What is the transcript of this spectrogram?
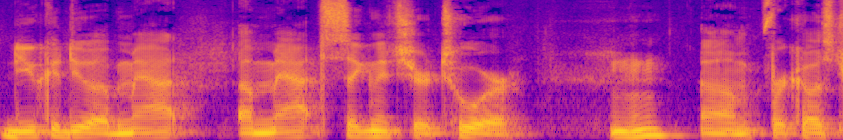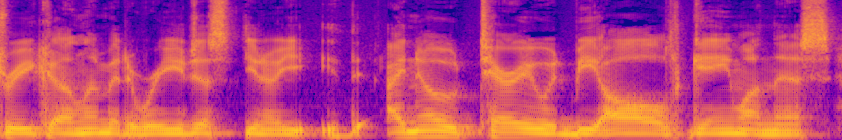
You could do a Matt a Matt signature tour um, for Costa Rica Unlimited, where you just you know. You, I know Terry would be all game on this.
